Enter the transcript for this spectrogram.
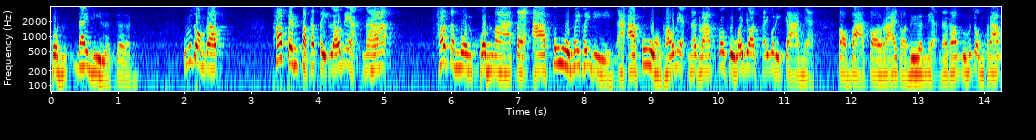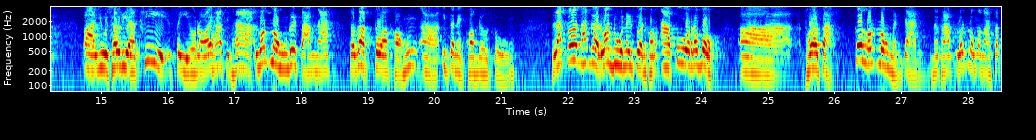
คนได้ดีเหลือเกิน คุณผู้ชมครับ ถ้าเป็นปกติแล้วเนี่ยนะฮะถ้าจำนวนคนมาแต่อาปูไม่ค่อยดีอะอาปูของเขาเนี่ยนะครับ ก็คือว่ายอดใช้บริการเนี่ยต่อบาทต่อรายต่อเดือนเนี่ยนะครับคุณผู้ชมครับออยู่เฉลี่ยที่ 455 ลดลงด้วยซ้ำนะสำหรับตัวของออินเทอร์เน็ตความเร็วสูง แล้วก็ถ้าเกิดว่าดูในส่วนของอาปูระบบ โทรศัพท์ก็ลดลงเหมือนกันนะครับลดลงประมาณสัก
